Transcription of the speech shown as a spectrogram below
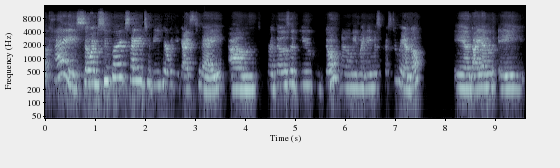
Okay, so I'm super excited to be here with you guys today. Um, for those of you who don't know me, my name is Krista Randall, and I am a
